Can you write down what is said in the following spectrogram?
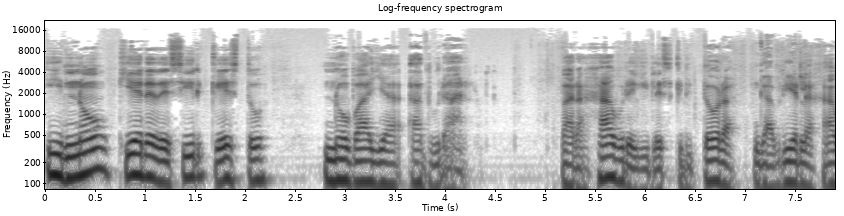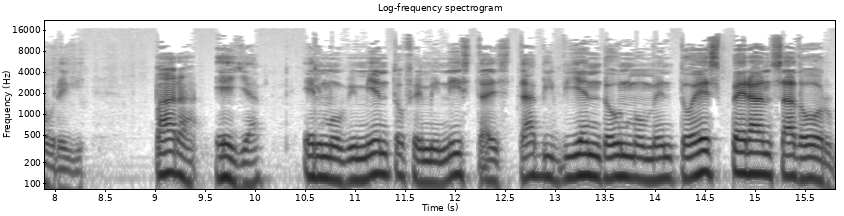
Y no quiere decir que esto no vaya a durar. Para Jauregui, la escritora Gabriela Jauregui, para ella, el movimiento feminista está viviendo un momento esperanzador,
